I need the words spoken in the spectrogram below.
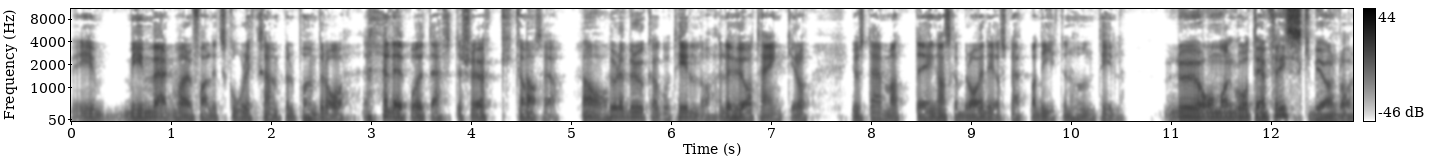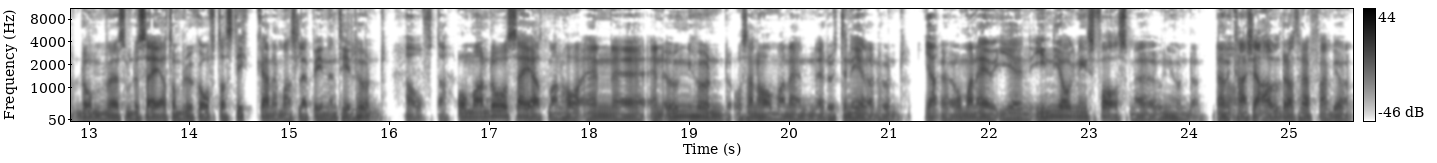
i min värld var det i alla fall ett skolexempel på en bra, eller på ett eftersök kan man Ja. säga. Ja. Hur det brukar gå till då, eller hur jag tänker. Och just det här med att det är en ganska bra idé att släppa dit en hund till. Nu om man går till en frisk björn då, de eh, som du säger att de brukar ofta sticka när man släpper in en till hund. Ja, ofta. Om man då säger att man har en, eh, en ung hund och sen har man en rutinerad hund. Ja. Eh, Om man är i en injagningsfas med unghunden. Den Ja. kanske aldrig har träffat en björn.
